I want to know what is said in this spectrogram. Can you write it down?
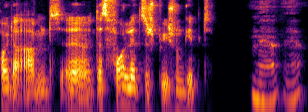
heute Abend äh, das vorletzte Spiel schon gibt. Ja, ja.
